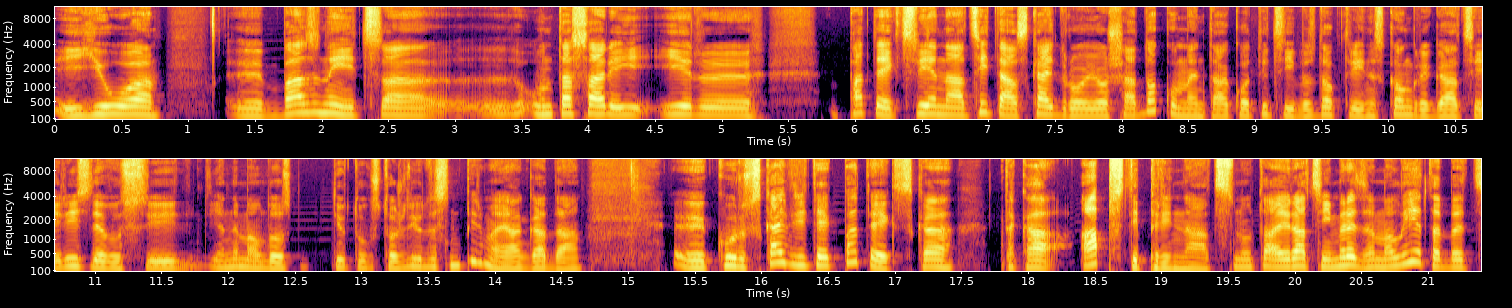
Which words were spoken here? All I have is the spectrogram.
Jo e, baznīca, un tas arī ir e, pateikts vienā citā skaidrojošā dokumentā, ko ticības doktrīnas kongregācija ir izdevusi, ja nemaldos, 2021. gadā, e, kur skaidri tiek pateikts, ka apstiprināts, nu tā ir acīm redzama lieta, bet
